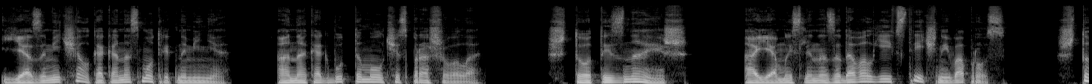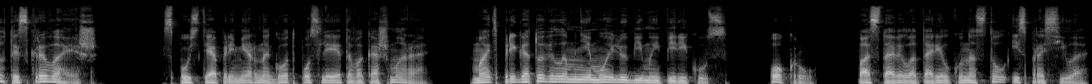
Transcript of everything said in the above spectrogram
Я замечал, как она смотрит на меня. Она как будто молча спрашивала, «Что ты знаешь?» А я мысленно задавал ей встречный вопрос. «Что ты скрываешь?» Спустя примерно год после этого кошмара мать приготовила мне мой любимый перекус – окру, поставила тарелку на стол и спросила,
